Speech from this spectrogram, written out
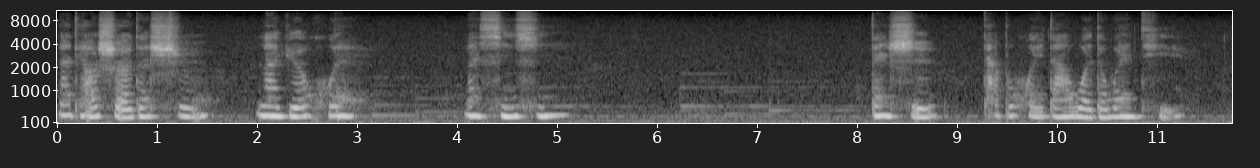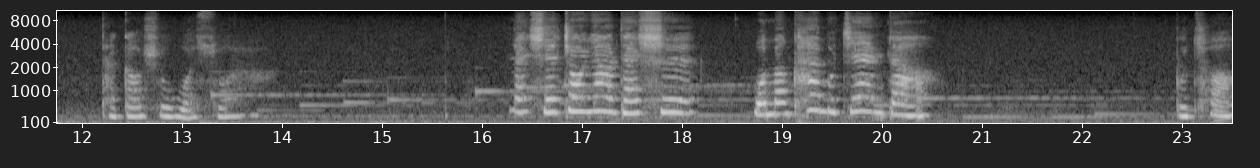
那条蛇的事，那约会，那星星，但是他不回答我的问题。他告诉我说：“那些重要的事，我们看不见的。不错，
